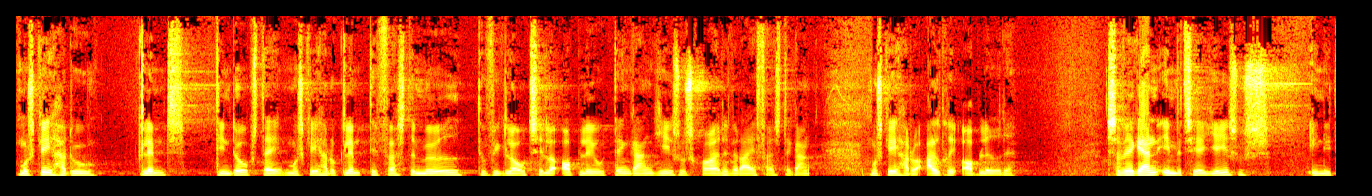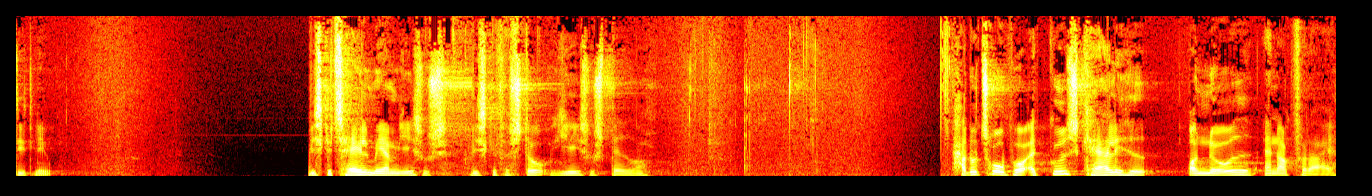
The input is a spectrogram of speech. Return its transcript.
Måske har du glemt din dåbsdag. Måske har du glemt det første møde, du fik lov til at opleve, dengang Jesus rørte ved dig første gang. Måske har du aldrig oplevet det. Så vil jeg gerne invitere Jesus ind i dit liv. Vi skal tale mere om Jesus. Vi skal forstå Jesus bedre. Har du tro på, at Guds kærlighed og noget er nok for dig?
